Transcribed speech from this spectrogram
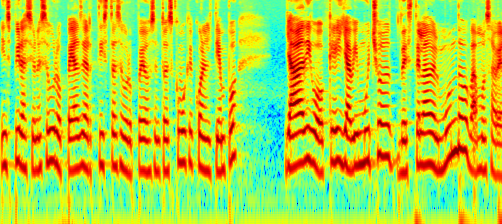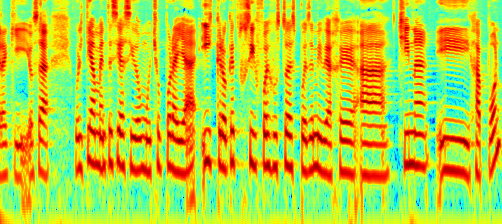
inspiraciones europeas de artistas europeos, entonces como que con el tiempo ya digo, ok, ya vi mucho de este lado del mundo, vamos a ver aquí. O sea, últimamente sí ha sido mucho por allá y creo que sí fue justo después de mi viaje a China y Japón.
